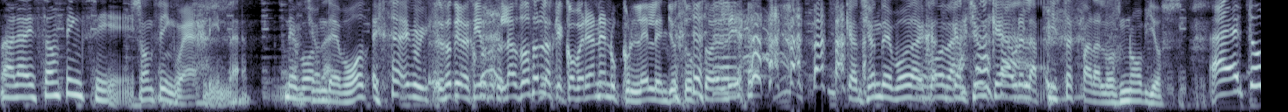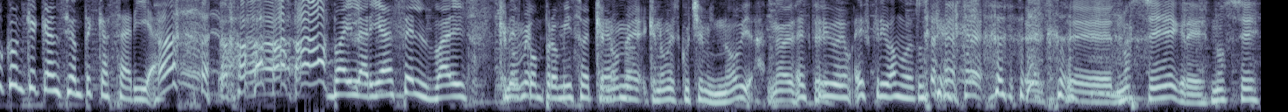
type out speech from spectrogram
No, la de Something sí. Something, güey. Linda. De Canción de boda. Eso te iba a decir. Las dos son las que coberían en ukulele en YouTube todo el día. canción de boda. De boda. Canción que abre la pista para los novios. A ver, ¿tú con qué canción te casarías? ¿Bailarías el vals Que no del me- compromiso Que no me, que no me escuche mi novia. No, este, Escribe, escribámosle. este, no sé, Gre, no sé.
